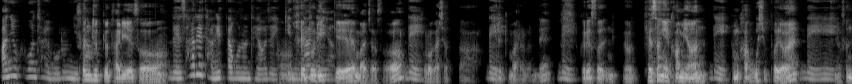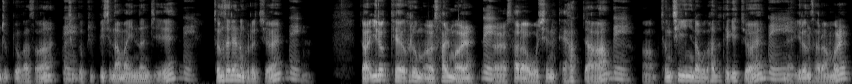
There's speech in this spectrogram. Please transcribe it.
아니요, 그건 잘 모릅니다. 선주교 다리에서 네, 살해 당했다고는 되어져 어, 있기는 하네요. 쇠돌이께에 맞아서 네. 돌아가셨다. 네. 이렇게 말하는데 네. 그래서 어, 개성에 가면 네. 한번 가보고 싶어요. 네. 선주교 가서 네. 아직도 핏빛이 남아 있는지 네. 전설에는 그렇죠. 네. 음. 자 이렇게 흐름 어, 삶을 네. 어, 살아오신 대학자, 네. 어, 정치인이라고도 하도 되겠죠. 네. 이런 사람을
